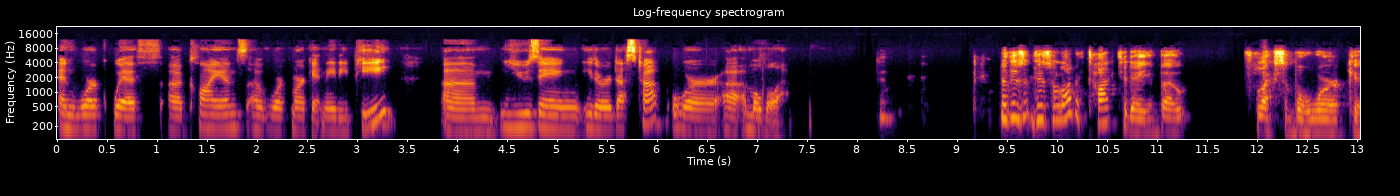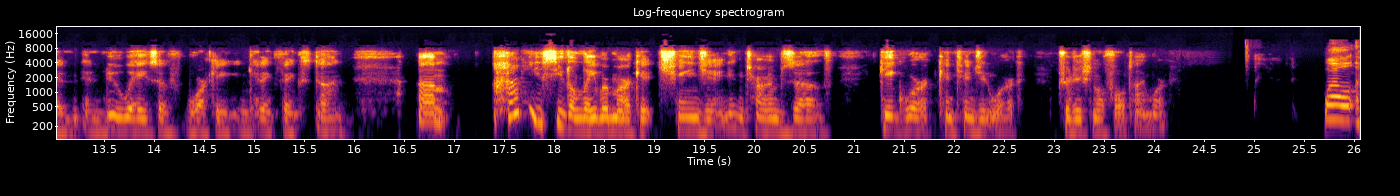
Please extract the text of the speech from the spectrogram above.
and work with uh, clients of Work Market and ADP um, using either a desktop or uh, a mobile app. Now, there's there's a lot of talk today about flexible work and, and new ways of working and getting things done. Um, how do you see the labor market changing in terms of gig work, contingent work? Traditional full-time work? Well,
